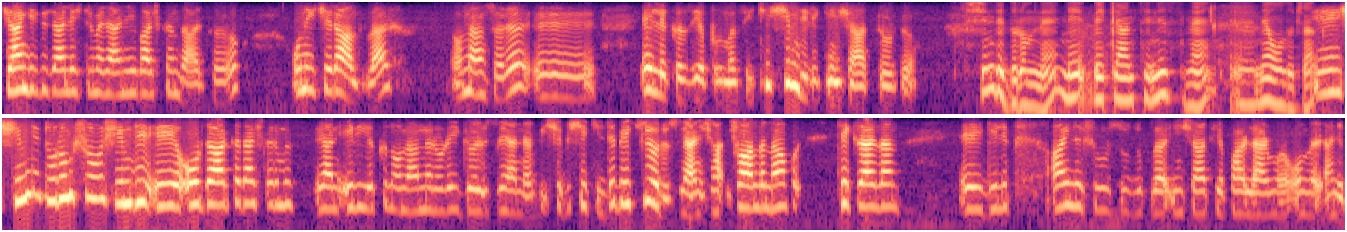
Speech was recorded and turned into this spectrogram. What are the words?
Cihangir Güzelleştirme Derneği Başkanı da arka yok. Onu içeri aldılar. Ondan sonra e, elle kazı yapılması için şimdilik inşaat durdu. Şimdi durum ne? Ne beklentiniz ne? Ee, ne olacak? Ee, şimdi durum şu. Şimdi e, orada arkadaşlarımız yani evi yakın olanlar orayı gözleyenler bir, şey, bir şekilde bekliyoruz. Yani şu, şu anda ne yap tekrardan e, gelip aynı şuursuzlukla inşaat yaparlar mı? Onlar hani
